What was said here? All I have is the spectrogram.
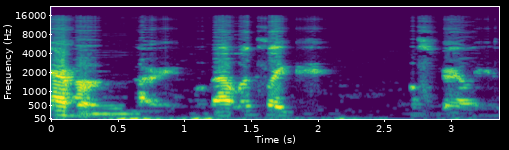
ever. Well, that looks like Australia.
